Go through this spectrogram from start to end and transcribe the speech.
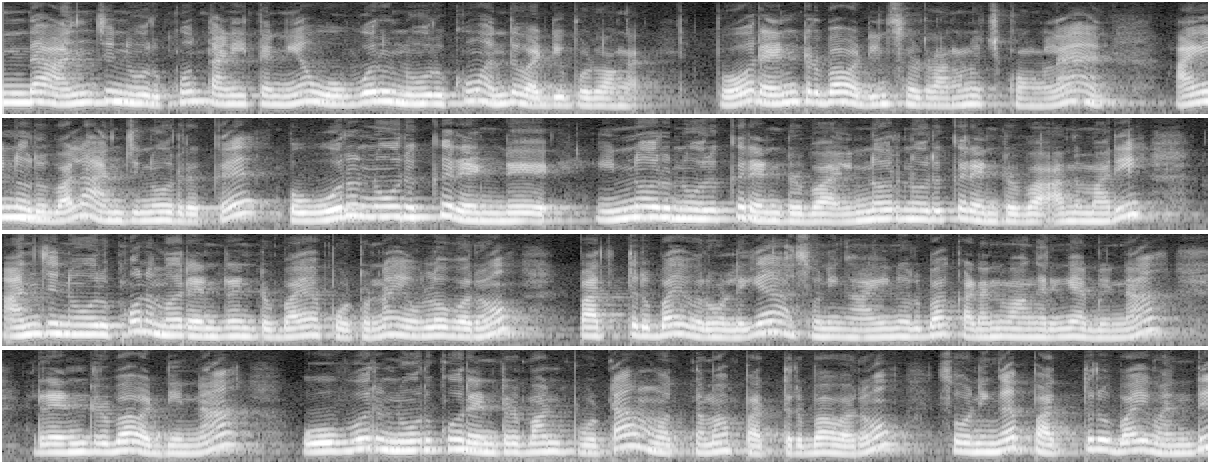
இந்த அஞ்சு நூறுக்கும் தனித்தனியாக ஒவ்வொரு நூறுக்கும் வந்து வட்டி போடுவாங்க. இப்போது ரெண்டு ரூபா வட்டின்னு சொல்கிறாங்கன்னு வச்சுக்கோங்களேன். ஐநூறுரூபாவில் அஞ்சு நூறு இருக்குது இப்போ ஒரு நூறுக்கு ரெண்டு இன்னொரு நூறுக்கு ரெண்டு ரூபாய் இன்னொரு நூறுக்கு ரெண்டு ரூபா அந்த மாதிரி அஞ்சு நூறுக்கும் நம்ம ரெண்டு ரெண்டு ரூபாயாக போட்டோம்னா எவ்வளோ வரும்? பத்து ரூபாய் வரும் இல்லையா? ஸோ நீங்கள் ஐநூறுரூபா கடன் வாங்குறீங்க அப்படின்னா ரெண்டு ரூபாய் அப்படின்னா ஒவ்வொரு நூறுக்கும் ரெண்டு ரூபான்னு போட்டால் மொத்தமாக பத்து ரூபாய் வரும். ஸோ நீங்கள் பத்து ரூபாய் வந்து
